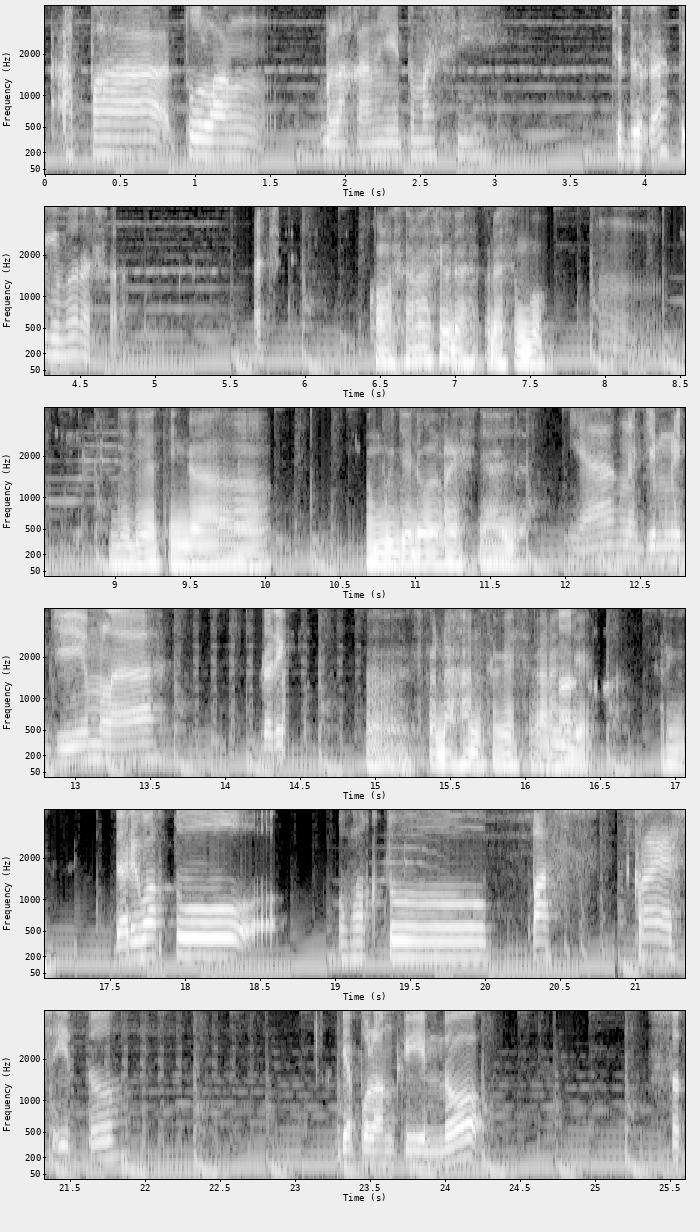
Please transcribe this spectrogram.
Apa tulang belakangnya itu masih cedera atau gimana sekarang? Kalau sekarang sih udah udah sembuh. Hmm, Jadi ya tinggal nunggu jadwal race-nya aja. ya ngejim ngejim lah. Dari Nah, sepedahan sekali sekarang Ah. dia sering. dari waktu waktu pas crash itu dia pulang ke Indo set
